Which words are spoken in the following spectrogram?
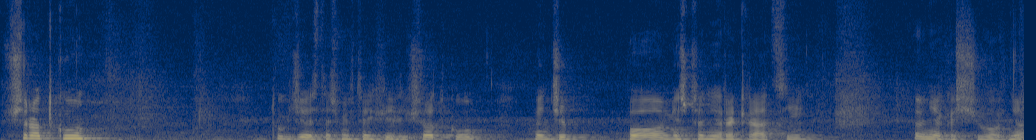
W środku tu, gdzie jesteśmy w tej chwili, w środku, będzie pomieszczenie rekreacji, pewnie jakaś siłownia.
